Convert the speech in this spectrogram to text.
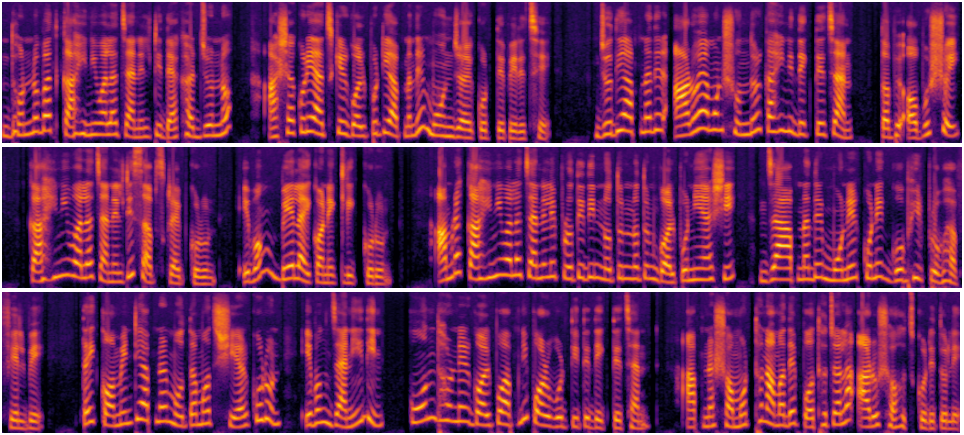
ধন্যবাদ কাহিনীওয়ালা চ্যানেলটি দেখার জন্য। আশা করি আজকের গল্পটি আপনাদের মন জয় করতে পেরেছে। যদি আপনাদের আরও এমন সুন্দর কাহিনী দেখতে চান, তবে অবশ্যই কাহিনীওয়ালা চ্যানেলটি সাবস্ক্রাইব করুন এবং বেল আইকনে ক্লিক করুন। আমরা কাহিনীওয়ালা চ্যানেলে প্রতিদিন নতুন নতুন গল্প নিয়ে আসি, যা আপনাদের মনের কোণে গভীর প্রভাব ফেলবে। তাই কমেন্টে আপনার মতামত শেয়ার করুন এবং জানিয়ে দিন কোন ধরনের গল্প আপনি পরবর্তীতে দেখতে চান। আপনার সমর্থন আমাদের পথ চলা আরও সহজ করে তোলে।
